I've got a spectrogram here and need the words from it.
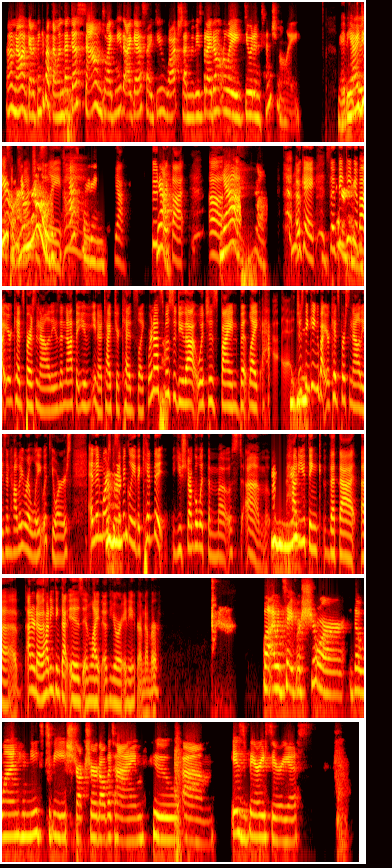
I don't know. I've got to think about that one. That does sound like me. That I guess I do watch sad movies, but I don't really do it intentionally. Maybe Maybe, I do. I don't know. It's fascinating. Yeah. Food Yeah. for thought. Uh, yeah. yeah. Okay. So thinking about your kids' personalities and not that you've, you know, typed your kids like, we're not supposed to do that, which is fine. But like, ha- just Mhm. thinking about your kids' personalities and how they relate with yours. And then more Mhm. specifically, the kid that you struggle with the most. Um, Mhm. how do you think that that, uh, I don't know, how do you think that is in light of your Enneagram number? Well, I would say for sure the one who needs to be structured all the time, who um, is very serious,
